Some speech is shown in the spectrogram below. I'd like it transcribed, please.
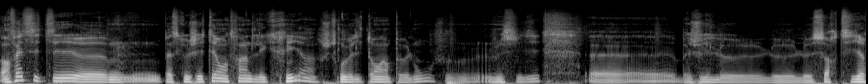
En fait, c'était euh, parce que j'étais en train de l'écrire, je trouvais le temps un peu long, je, je me suis dit, euh, bah, je vais le, le- le sortir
